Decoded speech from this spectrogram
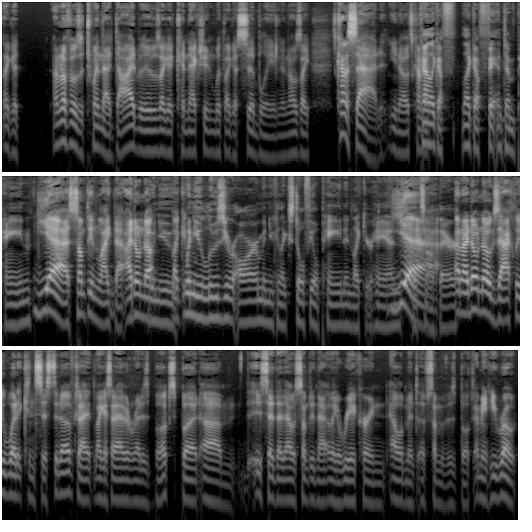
like a I don't know if it was a twin that died, but it was like a connection with like a sibling, and I was like, it's kind of sad, you know. It's kind of like a like a phantom pain yeah, something like that. I don't know when you like when you lose your arm and you can like still feel pain in like your hand. yeah, that's not there. and I don't know exactly what it consisted of because I like I said I haven't read his books, but um, it said that that was something that like a reoccurring element of some of his books. I mean, he wrote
